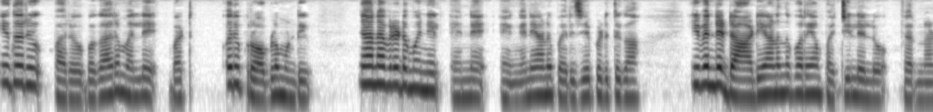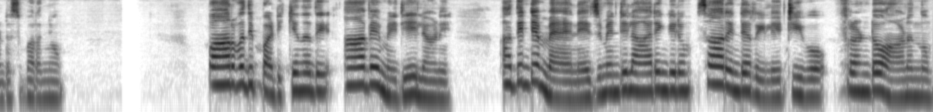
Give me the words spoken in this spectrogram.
ഇതൊരു പരോപകാരമല്ലേ ബട്ട് ഒരു പ്രോബ്ലം ഉണ്ട് ഞാൻ അവരുടെ മുന്നിൽ എന്നെ എങ്ങനെയാണ് പരിചയപ്പെടുത്തുക? ഇവന്റെ ഡാഡിയാണെന്ന് പറയാൻ പറ്റില്ലല്ലോ ഫെർണാണ്ടസ് പറഞ്ഞു. പാർവതി പഠിക്കുന്നത് ആവെ മെരിയയിലാണ്. അതിന്റെ മാനേജ്മെന്റിൽ ആരെങ്കിലും സാറിന്റെ റിലേറ്റീവോ ഫ്രണ്ടോ ആണെന്നും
